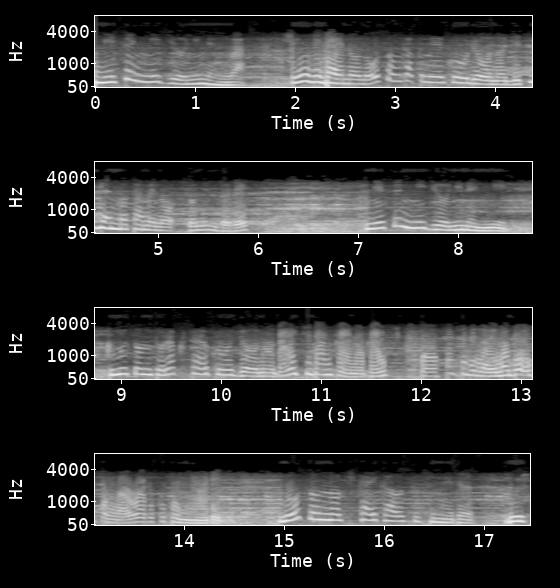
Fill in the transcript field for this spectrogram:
2022年は新時代の農村革命綱領の実現のための初年度です。2022年にクムソントラクター工場の第一段階の改築と設備のイノベーションが終わることにより農村の機械化を進める物質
